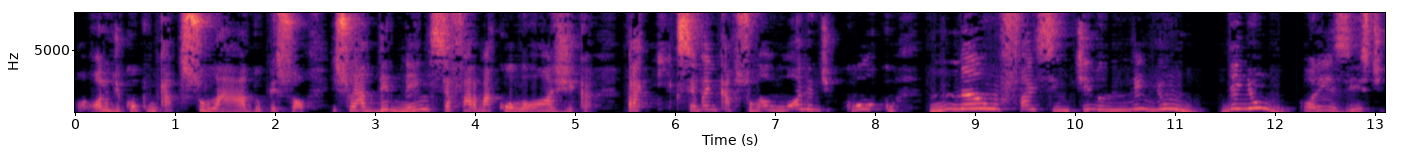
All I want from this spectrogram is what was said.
Óleo de coco encapsulado, pessoal. Isso é a demência farmacológica. Para que você vai encapsular o óleo de coco? Não faz sentido nenhum. Nenhum. Porém, existe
